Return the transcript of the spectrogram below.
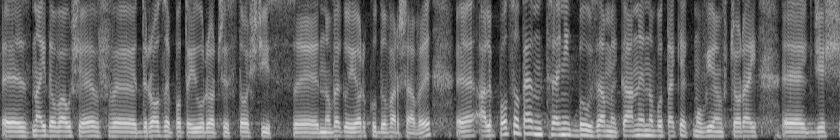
e, znajdował się w drodze po tej uroczystości z e, Nowego Jorku do Warszawy. Ale po co ten trening był zamykany? No bo tak jak mówiłem wczoraj, gdzieś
